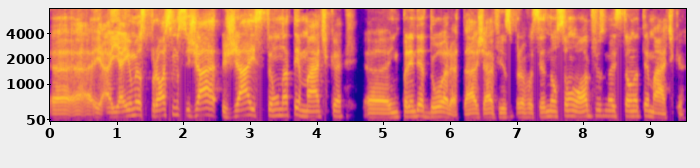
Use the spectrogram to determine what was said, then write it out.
uh, e aí os meus próximos já, já estão na temática uh, empreendedora, tá? Já aviso para vocês, não são óbvios, mas estão na temática.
